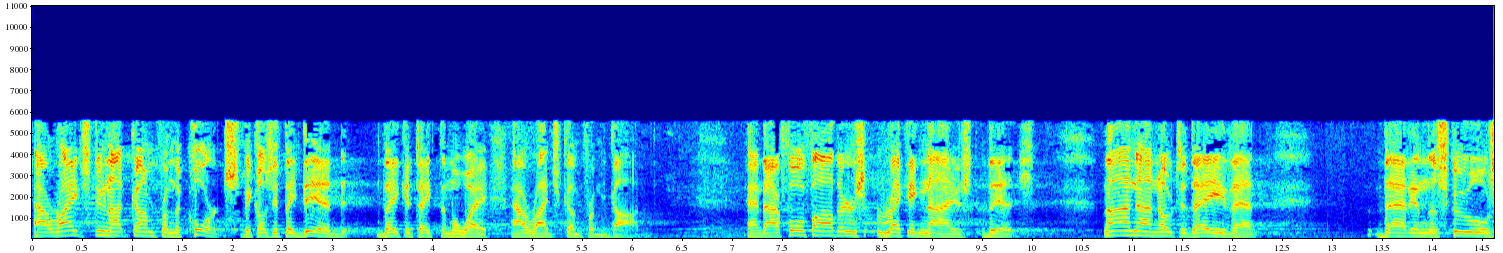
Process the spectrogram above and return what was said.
Our rights do not come from the courts because if they did, they could take them away. Our rights come from God. And our forefathers recognized this. Now, I know today that, that in the schools,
